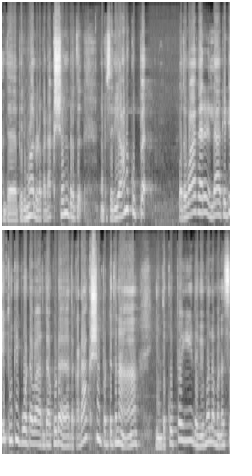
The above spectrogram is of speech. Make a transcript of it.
அந்த பெருமாளோட கடாட்சம்ன்றது. நம்ம சரியான குப்பை. உதவாகர எல்லா கிட்டையும் தூக்கி போட்டவா இருந்தால் கூட அந்த கடாட்சம் பட்டுதுன்னா இந்த குப்பையும் இந்த விமல மனசு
